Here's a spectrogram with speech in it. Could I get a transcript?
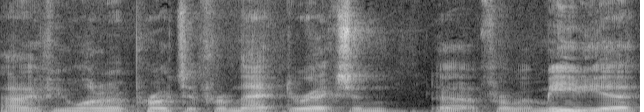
Uh, if you want to approach it from that direction, uh, from a media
